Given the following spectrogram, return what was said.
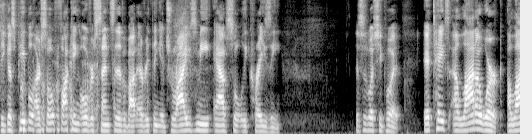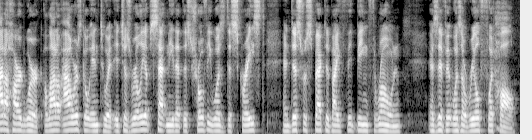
because people are so fucking oversensitive about everything. It drives me absolutely crazy. This is what she put. It takes a lot of work, a lot of hard work, a lot of hours go into it. It just really upset me that this trophy was disgraced and disrespected by th- being thrown as if it was a real football.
